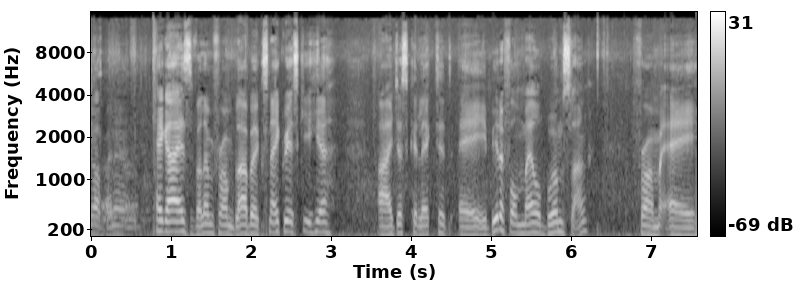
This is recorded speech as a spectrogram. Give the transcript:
daar binne. Hey guys, Willem from Blauberg Snake Rescue here. I just collected a beautiful male boomslang from a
